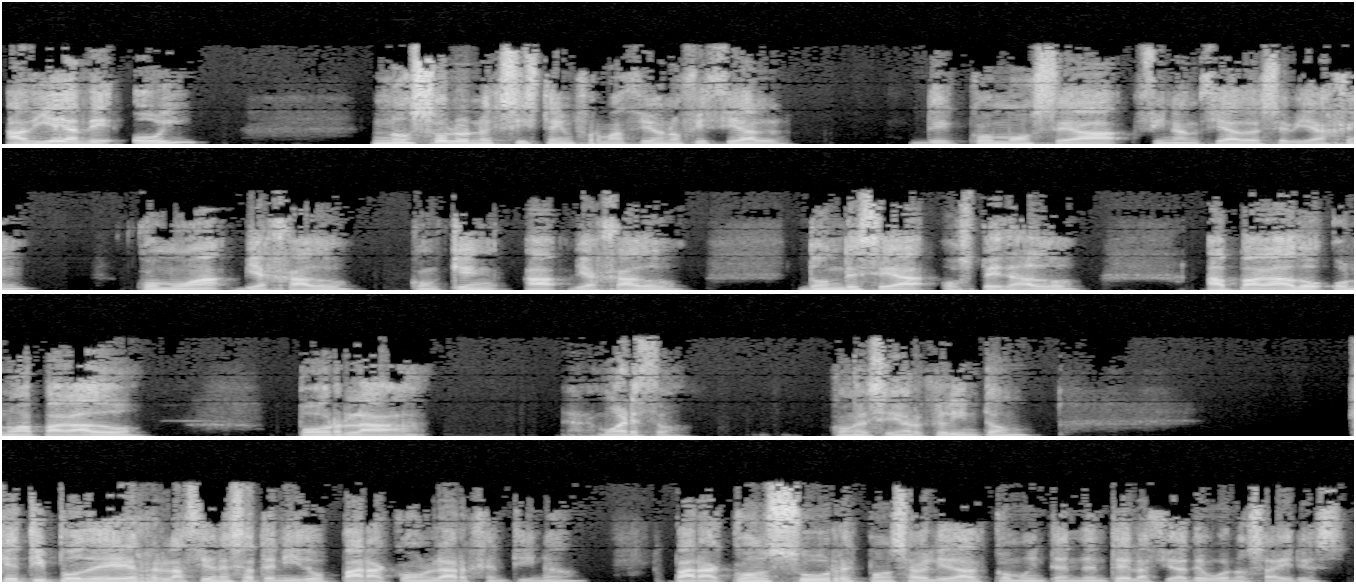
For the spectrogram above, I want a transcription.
a día de hoy, no solo no existe información oficial de cómo se ha financiado ese viaje, cómo ha viajado, con quién ha viajado, dónde se ha hospedado, ha pagado o no ha pagado por la, el almuerzo con el señor Clinton, qué tipo de relaciones ha tenido para con la Argentina, para con su responsabilidad como intendente de la ciudad de Buenos Aires.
